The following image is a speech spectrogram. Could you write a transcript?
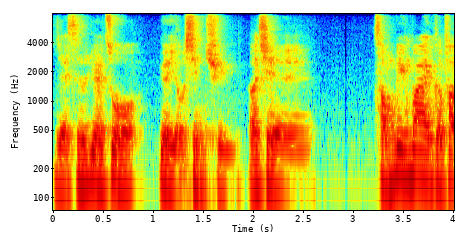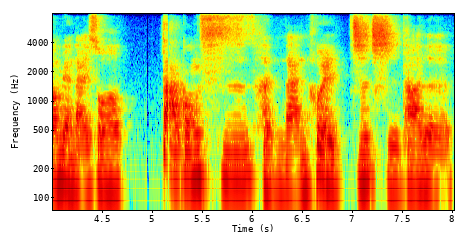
也是越做越有兴趣，而且从另外一个方面来说，大公司很难会支持他的。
